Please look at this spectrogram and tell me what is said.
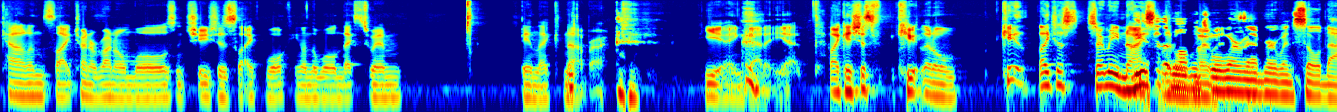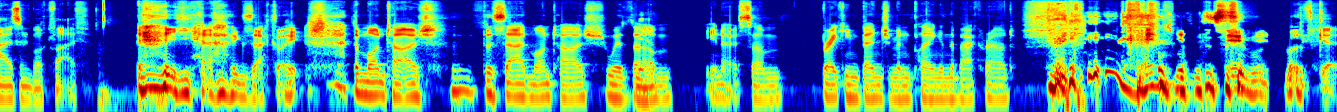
Kaladin's like trying to run on walls and she's just like walking on the wall next to him, being like, nah, bro. you ain't got it yet. Like it's just cute little cute like just so many nice These are the moments, moments we'll remember when Syl dies in book five. yeah, exactly. The montage, the sad montage with um, you know, some Breaking Benjamin playing in the background. Breaking Benjamin was good.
